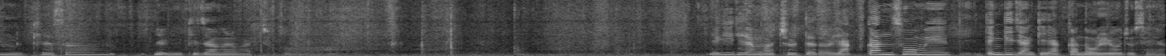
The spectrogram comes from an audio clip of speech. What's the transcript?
이렇게 해서 여기 기장을 맞추고 여기 기장 맞출 때도 약간 소음이 땡기지 않게 약간 올려주세요.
